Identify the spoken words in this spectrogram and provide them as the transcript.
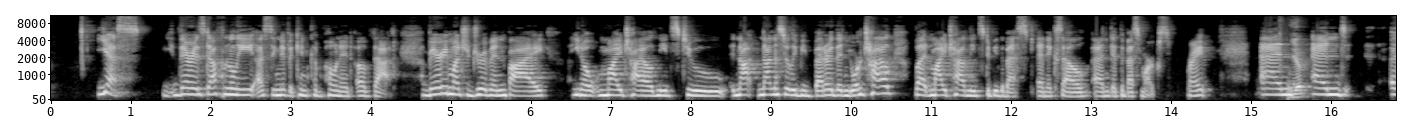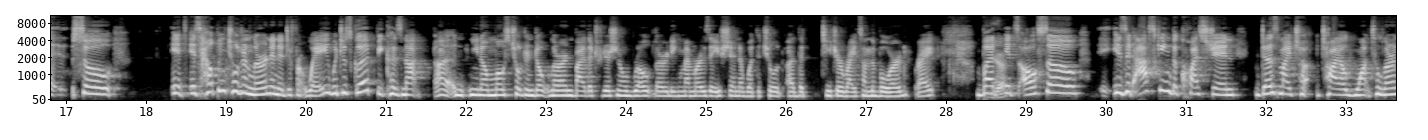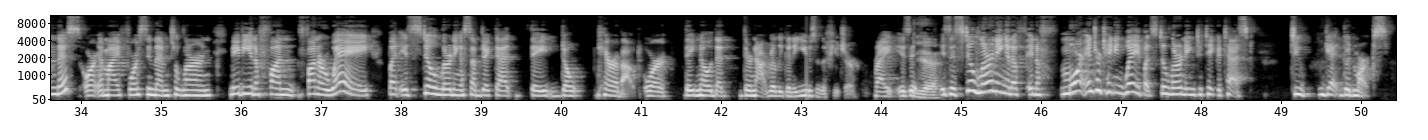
Yes there is definitely a significant component of that very much driven by you know my child needs to not not necessarily be better than your child but my child needs to be the best and excel and get the best marks right and Yep. and uh, so it, it's helping children learn in a different way, which is good because not, uh, you know, most children don't learn by the traditional rote learning memorization of what the child, uh, the teacher writes on the board, right? But Yeah. it's also, is it asking the question, does my ch- child want to learn this, or am I forcing them to learn maybe in a fun, funner way, but it's still learning a subject that they don't care about or they know that they're not really going to use in the future, right? Is it Yeah. is it still learning in a in a more entertaining way, but still learning to take a test to get good marks,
